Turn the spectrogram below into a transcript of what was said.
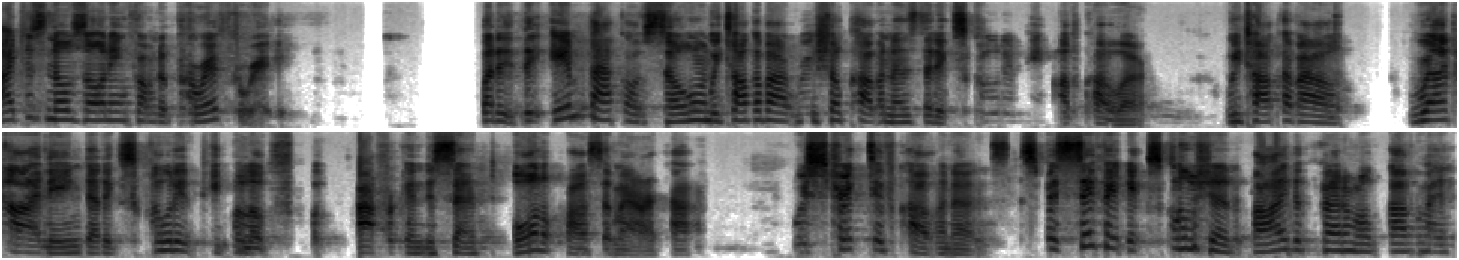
I just know zoning from the periphery. But it- the impact of zone, we talk about racial covenants that excluded people of color. We talk about redlining that excluded people of African descent all across America. Restrictive covenants, specific exclusion by the federal government,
